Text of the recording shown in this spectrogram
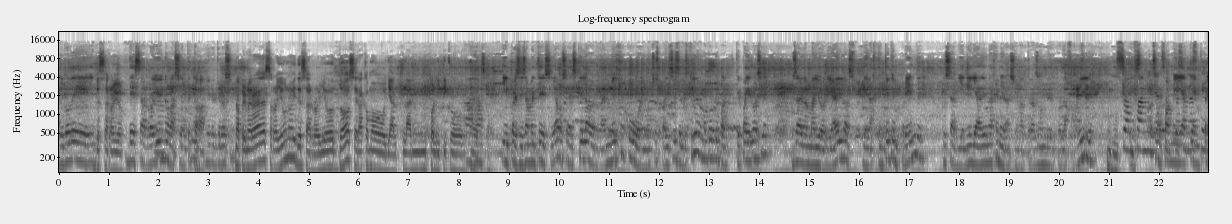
algo de Desarrollo. desarrollo e innovación tecnológica, No, primero era desarrollo 1 y desarrollo 2 era como ya el plan político. Y precisamente decía, o sea, es que la verdad en México o en muchos países del estudio, no me acuerdo qué país lo hacía, o sea, la mayoría de, las, de la gente que emprende, o sea, viene ya de una generación atrás donde pues, la familia, Son es- familias, son familia que ha personas que ya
